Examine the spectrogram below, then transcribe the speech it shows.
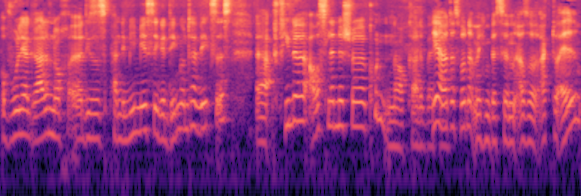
obwohl ja gerade noch äh, dieses pandemiemäßige Ding unterwegs ist, äh, viele ausländische Kunden auch gerade bei Ja, dir. das wundert mich ein bisschen. Also aktuell,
